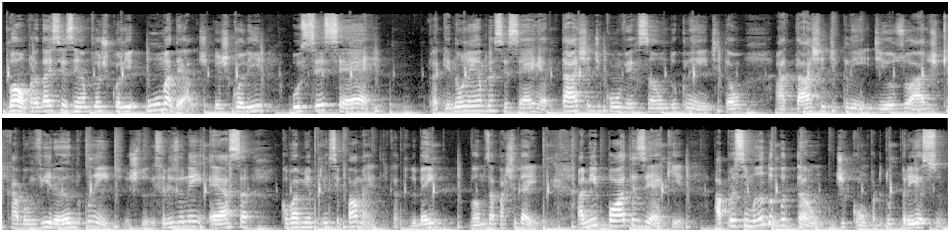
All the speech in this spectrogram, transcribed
Bom, para dar esse exemplo, eu escolhi uma delas. Eu escolhi o CCR. Para quem não lembra, CCR é taxa de conversão do cliente. Então, a taxa de, de usuários que acabam virando cliente. Eu selecionei essa como a minha principal métrica, tudo bem? Vamos a partir daí. A minha hipótese é que, aproximando o botão de compra do preço,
